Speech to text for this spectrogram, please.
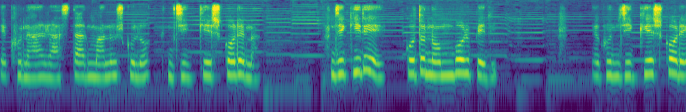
এখন আর রাস্তার মানুষগুলো জিজ্ঞেস করে না, যে কিরে, কত নম্বর পেলি? এখন জিজ্ঞেস করে,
